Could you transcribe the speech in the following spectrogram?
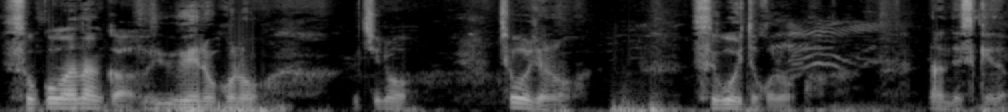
そこがなんか上の子の、うちの長女のすごいところなんですけど。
